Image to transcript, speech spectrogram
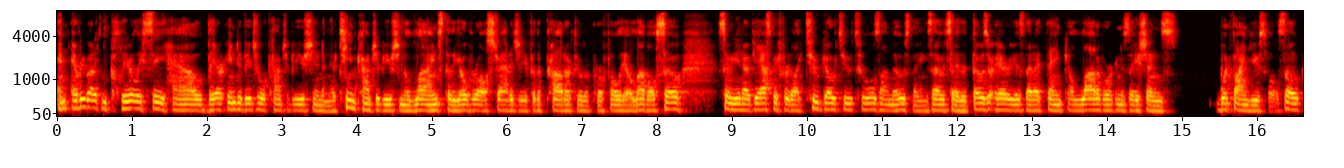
And everybody can clearly see how their individual contribution and their team contribution aligns to the overall strategy for the product or the portfolio level. So, so you know, if you ask me for like two go-to tools on those things, I would say that those are areas that I think a lot of organizations would find useful. So,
